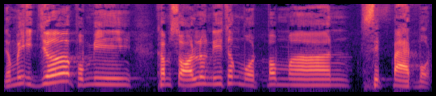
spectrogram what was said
ยังมีอีกเยอะผมมีคำสอนเรื่องนี้ทั้งหมดประมาณ 18 บท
